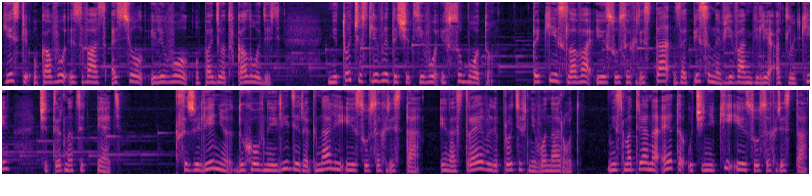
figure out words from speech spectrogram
Если у кого из вас осел или вол упадет в колодец, не тотчас ли вытащит его и в субботу? Такие слова Иисуса Христа записаны в Евангелии от Луки 14.5. К сожалению, духовные лидеры гнали Иисуса Христа и настраивали против него народ. Несмотря на это, ученики Иисуса Христа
